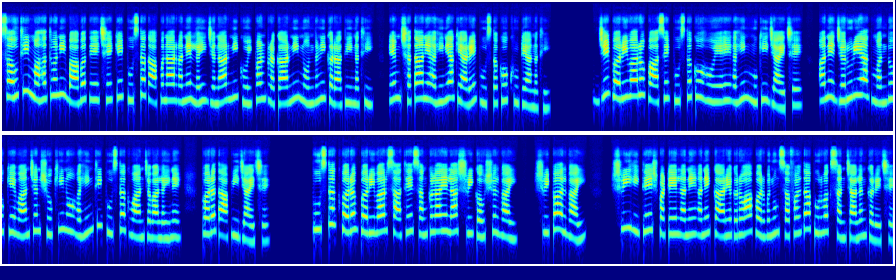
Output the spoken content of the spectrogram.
સૌથી મહત્વની બાબત એ છે કે પુસ્તક આપનાર અને લઈ જનારની કોઈ પણ પ્રકારની નોંધણી કરાતી નથી, એમ છતાં ને અહીંયા ક્યારેય પુસ્તકો ખૂટ્યા નથી. જે પરિવારો પાસે પુસ્તકો હોય એ અહીં મૂકી જાય છે, અને જરૂરિયાતમંદો કે વાંચન શોખીનો અહીંથી પુસ્તક વાંચવા લઈને પરત આપી જાય છે. પુસ્તક પરબ પરિવાર સાથે સંકળાયેલા શ્રી કૌશલભાઈ શ્રીપાલભાઈ શ્રી હિતેશ પટેલ અને અનેક કાર્યકરો આ પર્વનું સફળતાપૂર્વક સંચાલન કરે છે.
